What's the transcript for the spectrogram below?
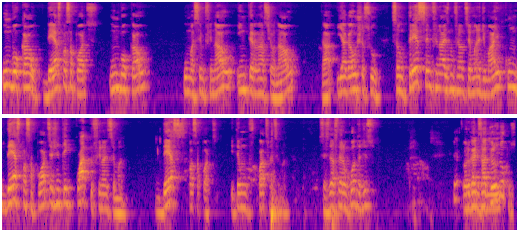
Um bocal, 10 passaportes. Um bocal, uma semifinal internacional, tá? E a Gaúcha Sul. São três semifinais no final de semana de maio, com 10 passaportes, e a gente tem quatro finais de semana. 10 passaportes. E temos quatro finais de semana. Vocês já se deram conta disso? Organizado e, pelos núcleos.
